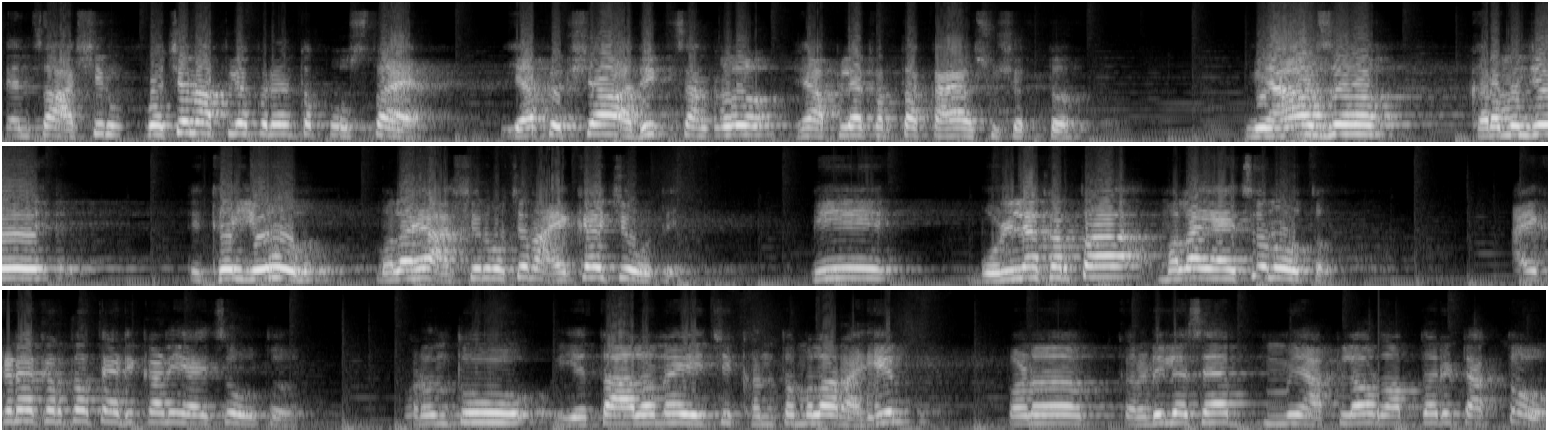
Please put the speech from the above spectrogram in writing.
त्यांचं आशीर्वचन आपल्यापर्यंत पोचत आहे यापेक्षा अधिक चांगलं हे आपल्याकरता काय असू शकतं? मी आज खरं म्हणजे तिथे येऊन मला हे आशीर्वचन ऐकायचे होते. मी बोलण्याकरता मला यायचं नव्हतं. ऐकण्याकरता त्या ठिकाणी यायचं होतं. परंतु येता आलं नाही याची खंत मला राहील. पण कर्डिले साहेब मी आपल्यावर जबाबदारी टाकतो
